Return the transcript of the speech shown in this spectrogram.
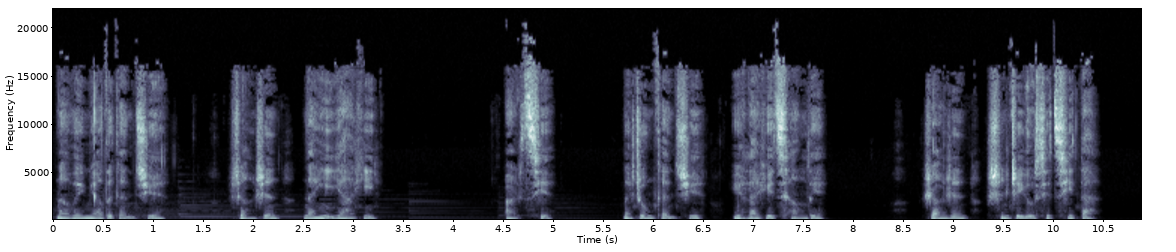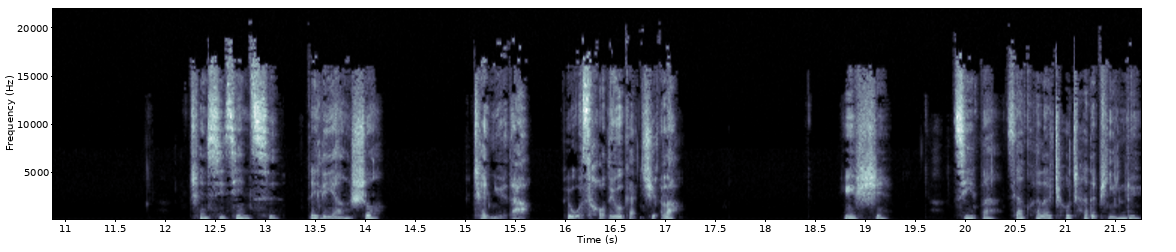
那微妙的感觉让人难以压抑，而且那种感觉越来越强烈，让人甚至有些期待。陈喜见此，对李阳说：“这女的。”被我操的有感觉了，于是鸡巴加快了抽插的频率。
